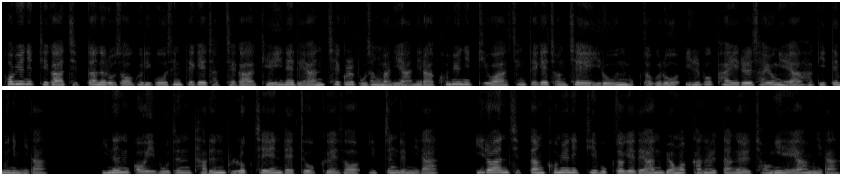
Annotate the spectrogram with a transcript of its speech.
커뮤니티가 집단으로서 그리고 생태계 자체가 개인에 대한 채굴 보상만이 아니라 커뮤니티와 생태계 전체에 이로운 목적으로 일부 파일을 사용해야 하기 때문입니다. 이는 거의 모든 다른 블록체인 네트워크에서 입증됩니다. 이러한 집단 커뮤니티 목적에 대한 명확한 할당을 정의해야 합니다.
